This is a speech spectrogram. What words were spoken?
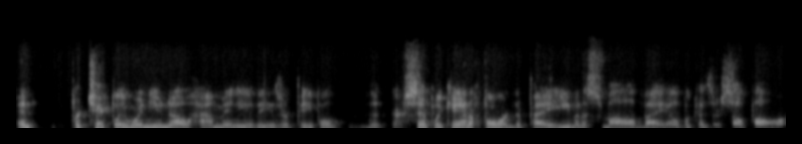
And particularly when you know how many of these are people that simply can't afford to pay even a small bail because they're so poor.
